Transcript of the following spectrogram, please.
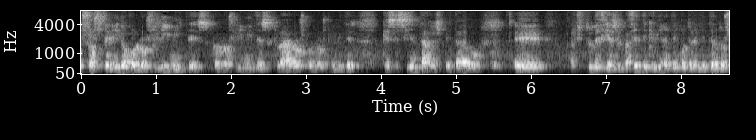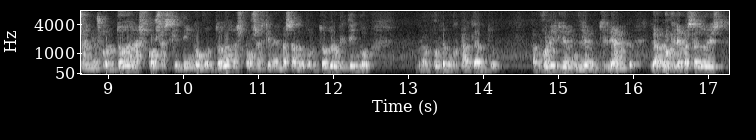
sostenido con los límites, con los límites claros, con los límites, que se sienta respetado. Eh, si tú decías, el paciente que viene, tengo treinta y tantos años, con todas las cosas que tengo, con todas las cosas que me han pasado, con todo lo que tengo, a lo mejor tampoco para tanto a lo mejor lo que le ha pasado es,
